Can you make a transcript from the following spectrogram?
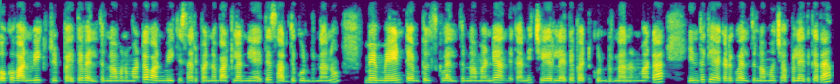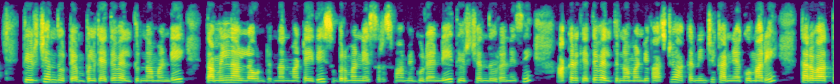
ఒక వన్ వీక్ ట్రిప్ అయితే వెళ్తున్నాం అనమాట వన్ వీక్‌కి సరిపడిన బట్టలన్నీ అయితే సర్దుకుంటున్నాను. మేము మెయిన్ టెంపుల్స్‌కి వెళ్తున్నామండి. అందుకని చీరలైతే అనమాట ఇంతకీ ఎక్కడికి వెళ్తున్నామో చెప్పలేదు కదా! తిరుచెందూర్ టెంపుల్‌కైతే వెళ్తున్నామండి. తమిళనాడులో ఉంటుందన్నమాట ఇది. సుబ్రహ్మణ్యేశ్వర స్వామి గుడి అండి తిరుచెందూర్ అనేసి. అక్కడికైతే వెళ్తున్నామండి ఫస్ట్ అక్కడి నుంచి కన్యాకుమారి, తర్వాత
